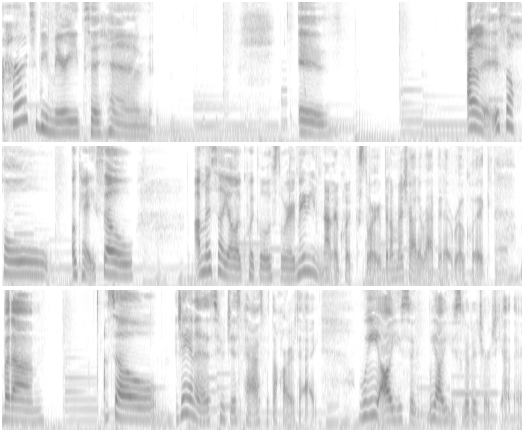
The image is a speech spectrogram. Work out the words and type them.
her to be married to him is I don't know, it's a whole okay, so I'm gonna tell y'all a quick little story. Maybe not a quick story, but I'm gonna try to wrap it up real quick. But um so Janice, who just passed with a heart attack, we all used to we all used to go to church together.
